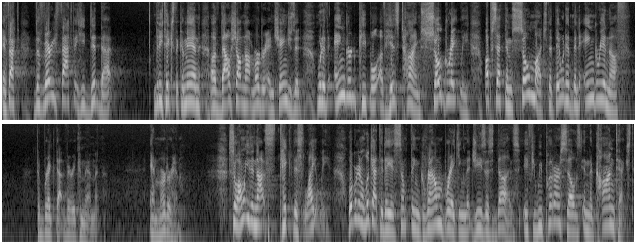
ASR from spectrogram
In fact, the very fact that he did that that he takes the command of thou shalt not murder and changes it would have angered people of his time so greatly, upset them so much that they would have been angry enough to break that very commandment and murder him. So I want you to not take this lightly. What we're going to look at today is something groundbreaking that Jesus does if we put ourselves in the context.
